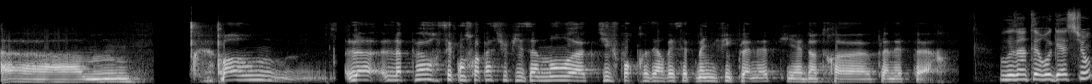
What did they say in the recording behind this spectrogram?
Euh, la, peur, c'est qu'on ne soit pas suffisamment actif pour préserver cette magnifique planète qui est notre euh, planète Terre. Vos interrogations?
